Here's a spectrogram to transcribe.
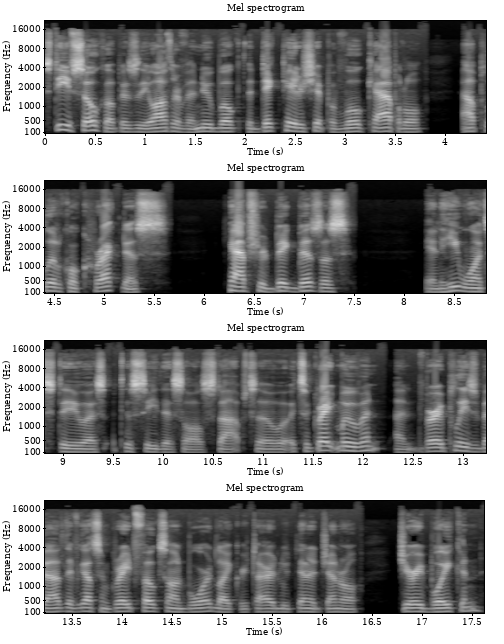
Steve Soukup is the author of a new book, The Dictatorship of Woke Capital How Political Correctness Captured Big Business. And he wants to uh, to see this all stop. So it's a great movement. I'm very pleased about it. They've got some great folks on board, like retired Lieutenant General Jerry Boykin,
